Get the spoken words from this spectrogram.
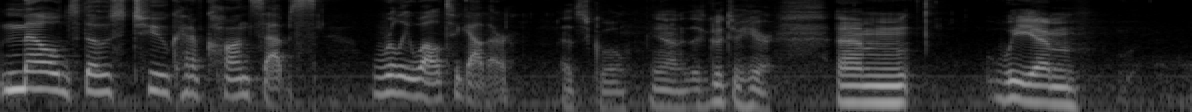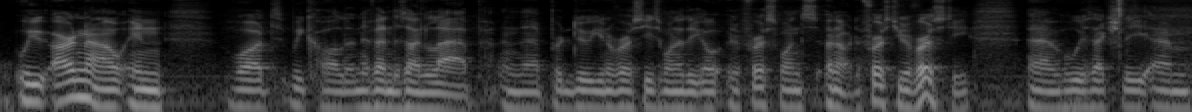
melds those two kind of concepts really well together. That's cool. Yeah, that's good to hear. Um, we um, we are now in what we call an event design lab, and uh, Purdue University is one of the, o- the first ones. Oh no, the first university uh, who is actually. Um,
